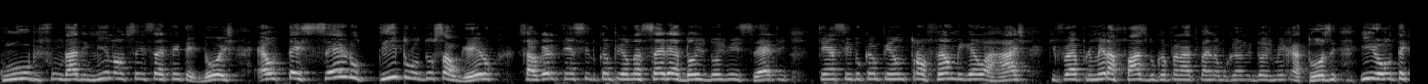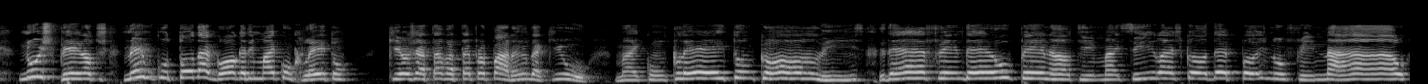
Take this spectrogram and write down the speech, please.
Clube, fundado em 1972. É o terceiro título do Salgueiro. Salgueiro tenha sido campeão da Série A2 de 2007, tenha sido campeão do Troféu Miguel Arraes, que foi a primeira fase do Campeonato Pernambucano de 2014. E ontem, nos pênaltis, mesmo com toda a goga de Michael Clayton, que eu já estava até preparando aqui o Michael Clayton Collins defendeu o pênalti, mas se lascou depois no final.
